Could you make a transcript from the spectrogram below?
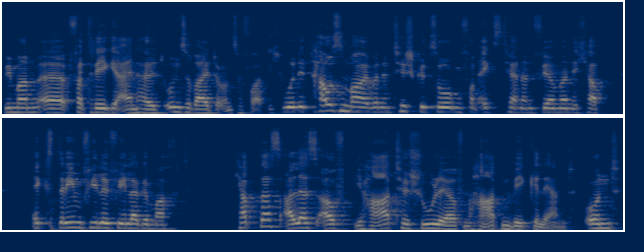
wie man äh, Verträge einhält und so weiter und so fort. Ich wurde tausendmal über den Tisch gezogen von externen Firmen. Ich habe extrem viele Fehler gemacht. Ich habe das alles auf die harte Schule, auf dem harten Weg gelernt. Und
